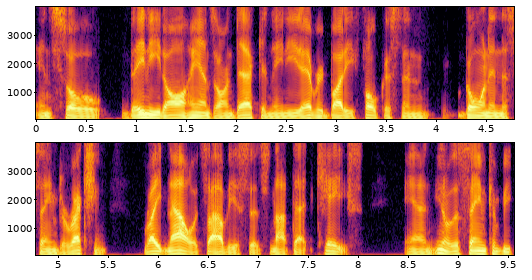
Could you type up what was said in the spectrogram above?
And so they need all hands on deck and they need everybody focused and going in the same direction right now, it's obvious it's not that case. And you know, the same can be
